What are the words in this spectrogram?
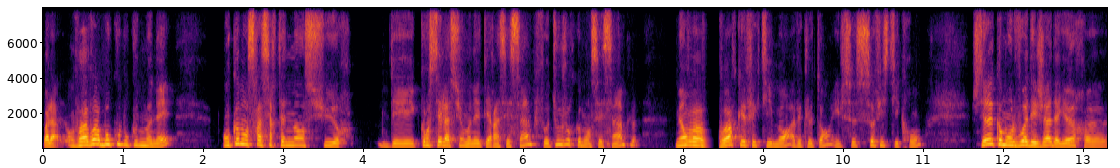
voilà, on va avoir beaucoup, beaucoup de monnaies. On commencera certainement sur des constellations monétaires assez simples, il faut toujours commencer simple, mais on va voir qu'effectivement, avec le temps, ils se sophistiqueront. Je dirais comme on le voit déjà d'ailleurs euh,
